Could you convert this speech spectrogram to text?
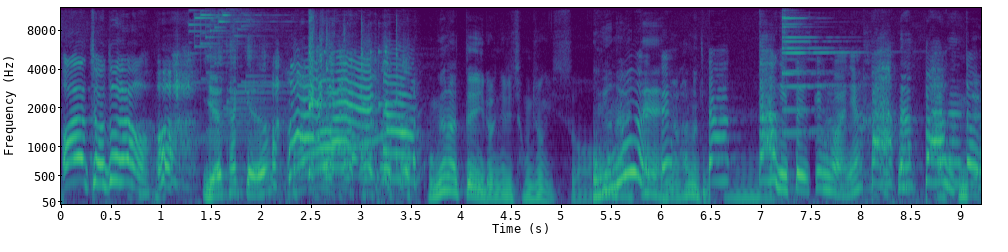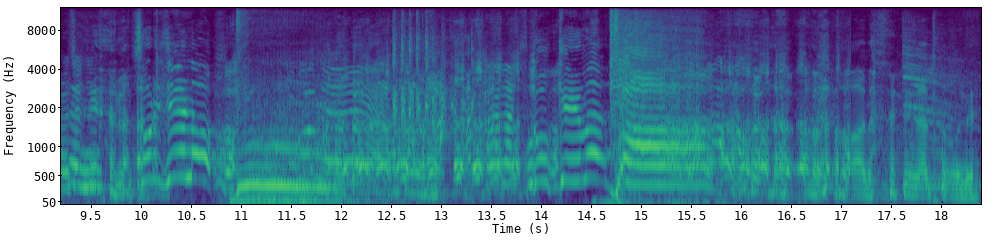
아, 저도요. 어. 예약할게요 공연할 때 이런 일이 종종 있어. 공연할 때 공연하는 중. 딱, 딱 이때 낀 거 아니야? 빵, 빵 떨어지니. 소리 질러! 꽃길만 봐! 아 난리 났다 오늘.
